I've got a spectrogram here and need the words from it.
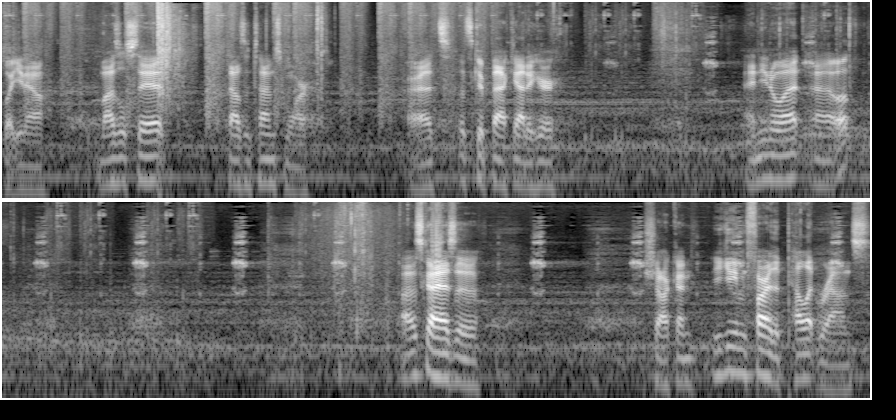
But, you know, might as well say it a thousand times more. Alright, let's, let's get back out of here. And you know what? Uh, oh. oh, this guy has a shotgun. He can even fire the pellet rounds.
